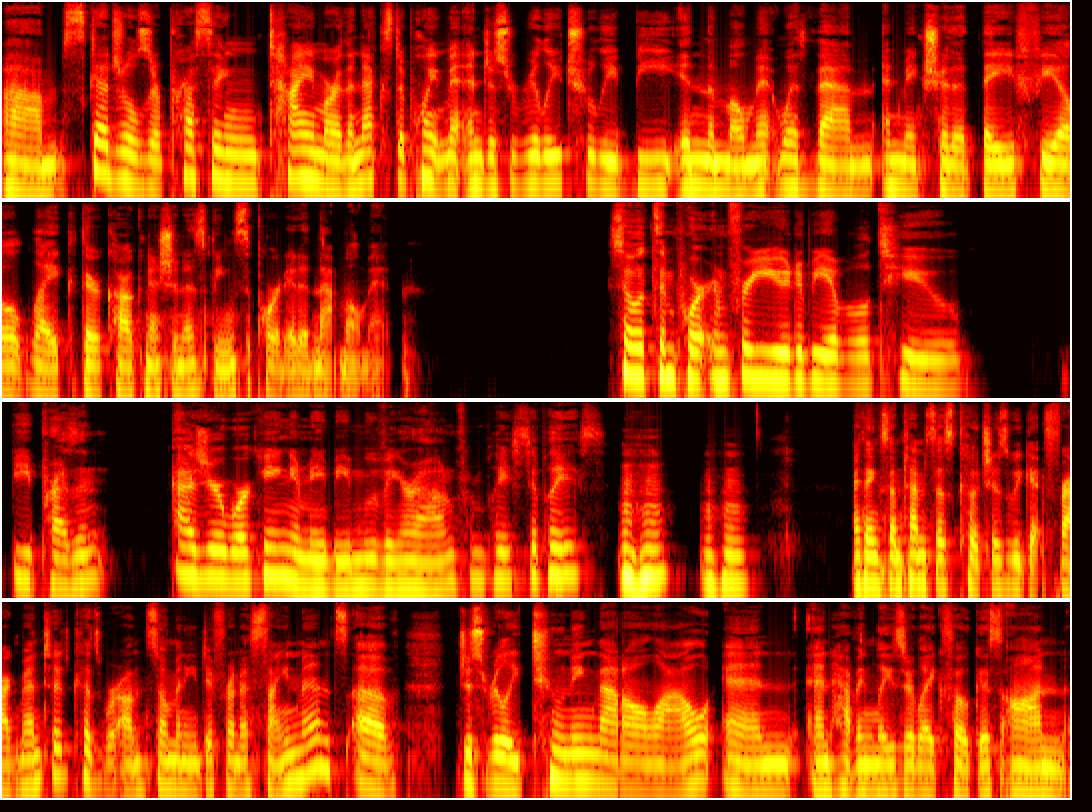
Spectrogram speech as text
um, schedules or pressing time or the next appointment and just really truly be in the moment with them and make sure that they feel like their cognition is being supported in that moment. So it's important for you to be able to be present as you're working and maybe moving around from place to place. Mm-hmm, mm-hmm. I think sometimes as coaches, we get fragmented because we're on so many different assignments of just really tuning that all out and, and having laser like focus on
